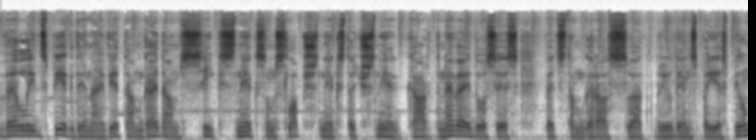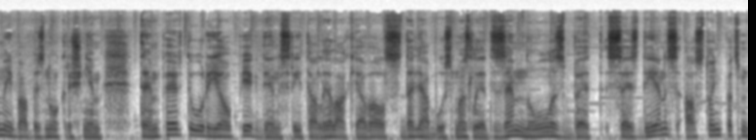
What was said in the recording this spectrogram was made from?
Vēl līdz piekdienai vietām gaidāms sīks sniegs un slapjš sniegs, taču sniega kārta neveidosies. Pēc tam garās svētku brīvdienas paies pilnībā bez nokrišņiem. Temperatūra jau piekdienas rītā lielākajā valsts daļā būs mazliet zem nulles, bet sestdienas 18.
